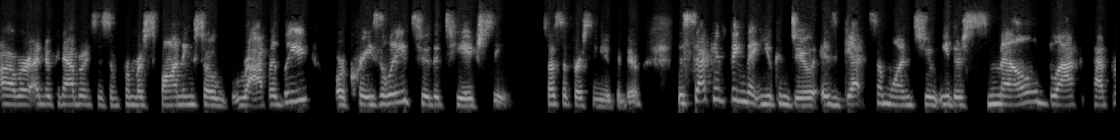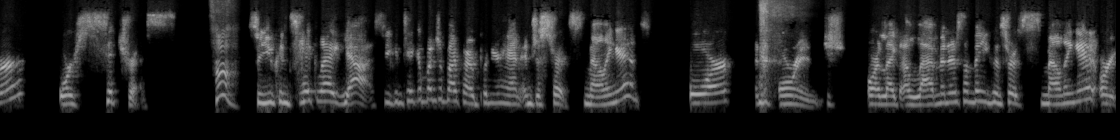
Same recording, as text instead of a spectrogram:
our endocannabinoid system from responding so rapidly or crazily to the THC. So that's the first thing you can do. The second thing that you can do is get someone to either smell black pepper or citrus. Huh. So you can take like, yeah, so you can take a bunch of black pepper, put in your hand and just start smelling it, or an orange or like a lemon or something. You can start smelling it or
